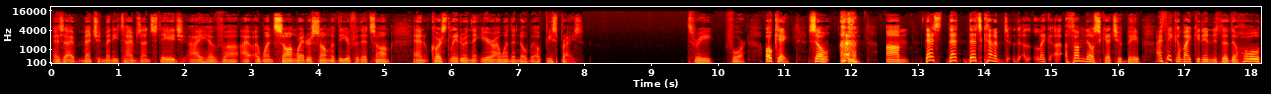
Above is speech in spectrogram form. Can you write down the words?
As I've mentioned many times on stage, I have uh, I, I, won Songwriter Song of the Year for that song, and of course later in that year I won the Nobel Peace Prize. Three, four. Okay, so um, that's that that's kind of like a, a, thumbnail sketch of Babe. I think I might get into the, whole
